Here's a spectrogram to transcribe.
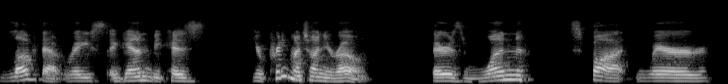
love that race again because you're pretty much on your own. There's one spot where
